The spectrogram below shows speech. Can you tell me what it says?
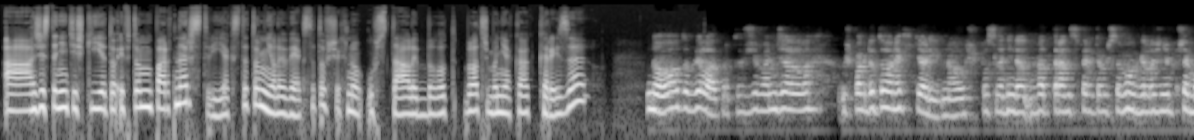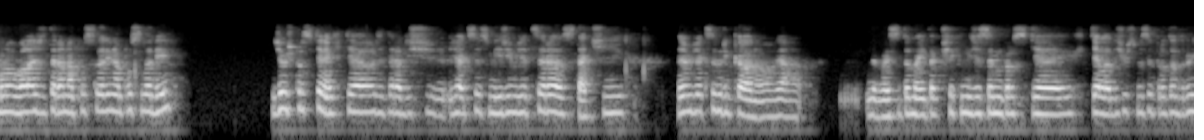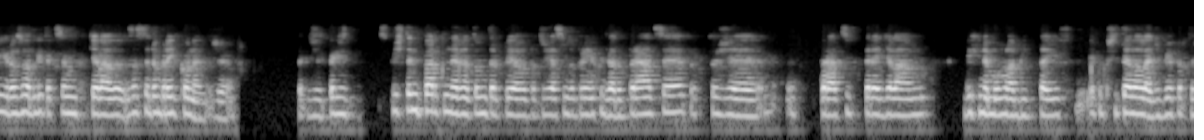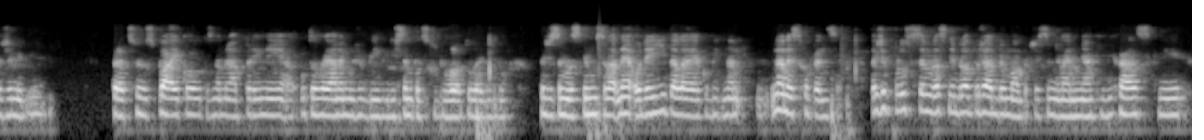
A že stejně těžký je to i v tom partnerství. Jak jste to měli vy? Jak jste to všechno ustáli? Bylo, byla třeba nějaká krize No, to byla, protože manžel už pak do toho nechtěl jít, no, už poslední dva transfery, to už jsem ho vyloženě přemlouvala, že teda naposledy, naposledy. že už prostě nechtěl, že teda když, že jak se smířím, že dcera stačí, jenom, že jak jsem říkala, no, já, nebo jestli to mají tak všichni, že jsem prostě chtěla, když už jsme se pro to druhý rozhodli, tak jsem chtěla zase dobrý konec, že jo. Takže, takže spíš ten partner na tom trpěl, protože já jsem za první chodila do práce, protože v práci, v které dělám, bych nemohla být tady jako při té léčbě, protože mi pracuji s pájkou, to znamená plyny a u toho já nemůžu být, když jsem podstupovala tu léčbu. Takže jsem vlastně musela ne odejít, ale jako být na, na neschopence. Takže plus jsem vlastně byla pořád doma, protože jsem měla jenom nějaké vycházky,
